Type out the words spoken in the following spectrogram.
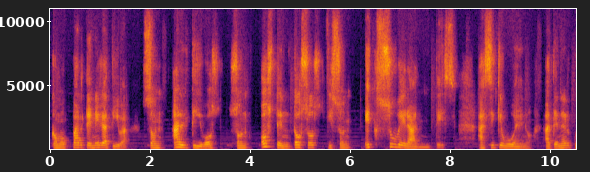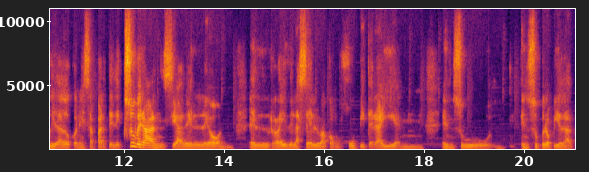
Como parte negativa, son altivos, son ostentosos y son exuberantes. Así que bueno, a tener cuidado con esa parte de exuberancia del león, el rey de la selva con Júpiter ahí en, en, su, en su propiedad.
